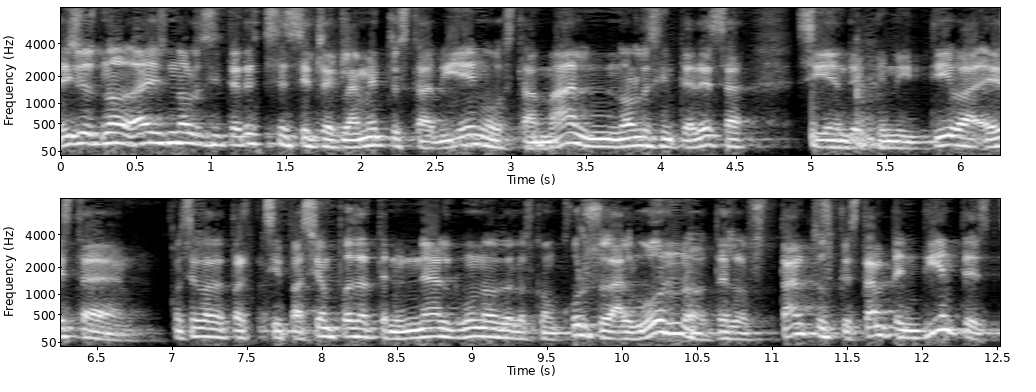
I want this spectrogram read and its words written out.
Ellos no, a ellos no les interesa si el reglamento está bien o está mal, no les interesa si en definitiva este Consejo de Participación pueda terminar alguno de los concursos, alguno de los tantos que están pendientes.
